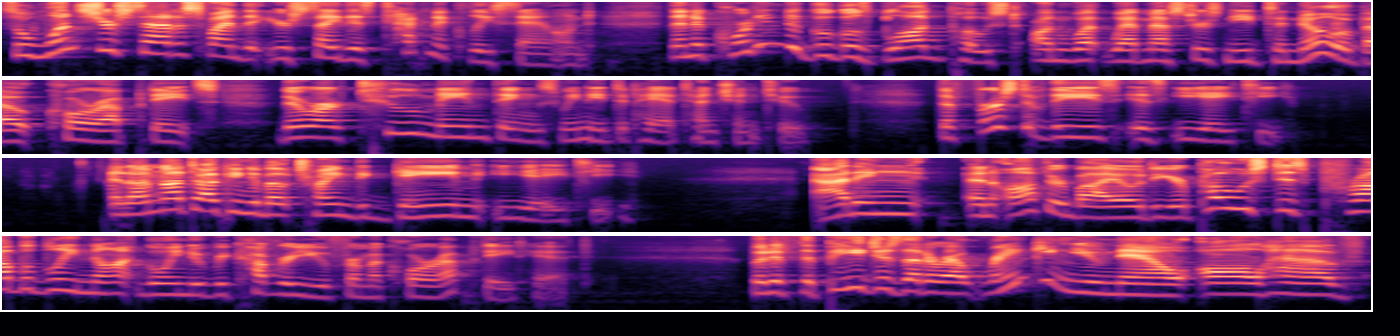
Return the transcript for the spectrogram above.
So once you're satisfied that your site is technically sound, then according to Google's blog post on what webmasters need to know about core updates, there are two main things we need to pay attention to. The first of these is EAT. And I'm not talking about trying to game EAT. Adding an author bio to your post is probably not going to recover you from a core update hit. But if the pages that are outranking you now all have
